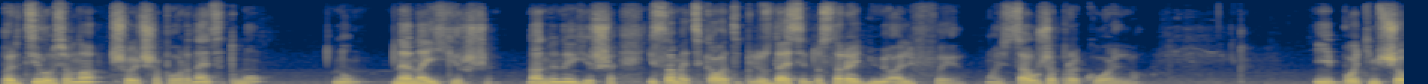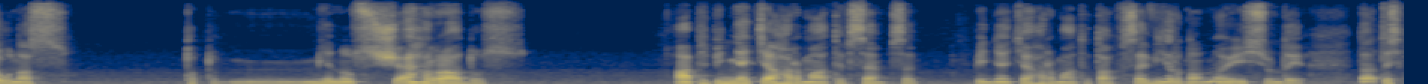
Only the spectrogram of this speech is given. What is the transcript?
прицілився, вона швидше повернеться, тому ну, не найгірше. Да, не найгірше. І саме цікаве, це плюс 10 до середньої альфи. Ось це вже прикольно. І потім що у нас? Тобто мінус ще градус. А, під- підняття гармати, все, все. Підняття гармати, так, все вірно. Ну і сюди. Да? Тобто,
